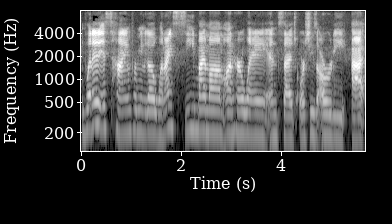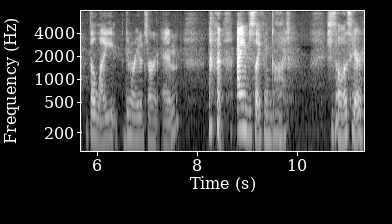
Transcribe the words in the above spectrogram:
when it is time for me to go, when I see my mom on her way and such, or she's already at the light getting ready to turn in, I am just like, thank God, she's almost here.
